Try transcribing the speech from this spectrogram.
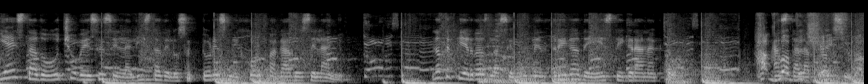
y ha estado ocho veces en la lista de los actores mejor pagados del año. No te pierdas la segunda entrega de este gran actor. Hasta la próxima.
